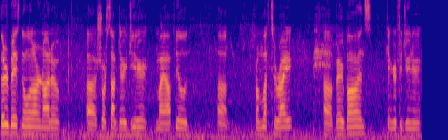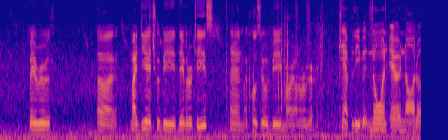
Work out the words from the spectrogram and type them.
third base Nolan Arenado, uh, shortstop Derek Jeter, my outfield uh, from left to right uh, Barry Bonds, Ken Griffey Jr., Babe Ruth. Uh, my DH would be David Ortiz, and my closer would be Mariano Rivera. Can't believe it. Nolan Arenado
